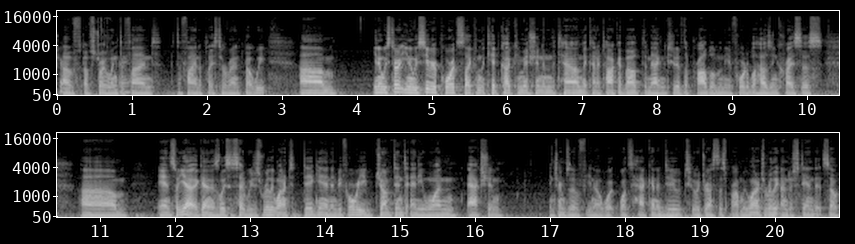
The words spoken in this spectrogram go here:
sure. of, of struggling right. to find to find a place to rent, but we. Um, you know, we start, you know, we see reports like from the Cape Cod Commission in the town that kind of talk about the magnitude of the problem and the affordable housing crisis. Um, and so, yeah, again, as Lisa said, we just really wanted to dig in. And before we jumped into any one action in terms of, you know, what, what's HACC going to do to address this problem, we wanted to really understand it. So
